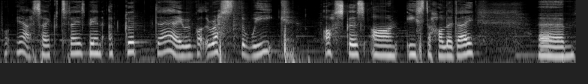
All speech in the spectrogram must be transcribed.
But yeah, so today's been a good day. We've got the rest of the week. Oscar's on Easter holiday. Um,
